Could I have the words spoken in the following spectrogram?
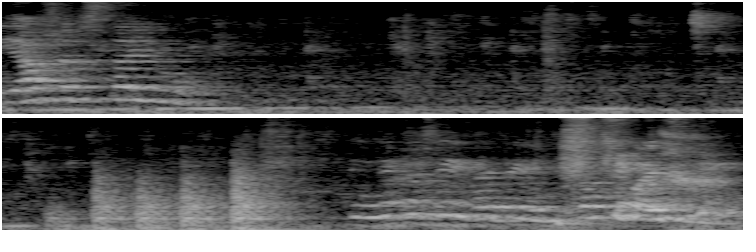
Я уже встаю. 이렇게 걸리고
